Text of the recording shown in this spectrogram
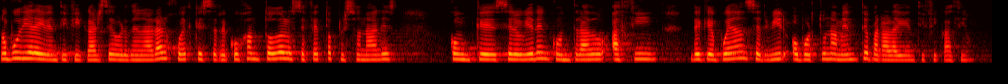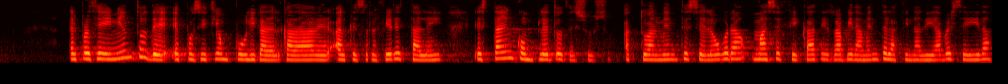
no pudiera identificarse, ordenará al juez que se recojan todos los efectos personales con que se lo hubiera encontrado a fin de que puedan servir oportunamente para la identificación. El procedimiento de exposición pública del cadáver al que se refiere esta ley está en completo desuso. Actualmente se logra más eficaz y rápidamente la finalidad perseguida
